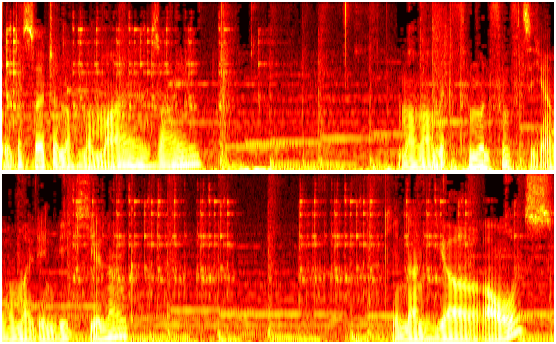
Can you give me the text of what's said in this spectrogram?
Ne, das sollte noch normal sein. Machen wir mit 55 einfach mal den Weg hier lang. Gehen dann hier raus.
